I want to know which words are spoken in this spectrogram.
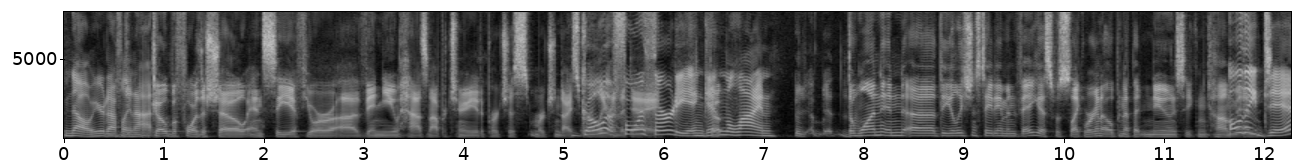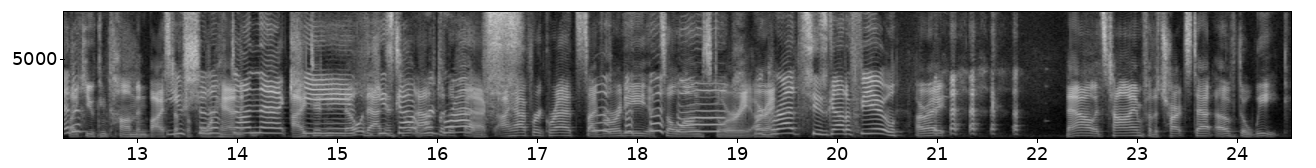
No, you're definitely not. Go before the show and see if your uh, venue has an opportunity to purchase merchandise. Go at in the day. 4:30 and get Go- in the line. The one in uh, the Allegiant Stadium in Vegas was like, we're going to open up at noon, so you can come. Oh, they did? Like you can come and buy stuff You should have beforehand. done that, I didn't know that He's got regrets. I have regrets. I've already. It's a long story. All right. Regrets, he's got a few. All right. now it's time for the chart stat of the week.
